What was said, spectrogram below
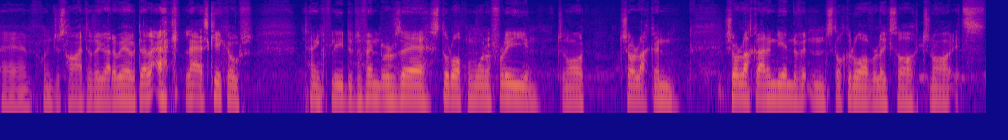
Um, just haunted, I got away with the last kick out. Thankfully, the defenders uh, stood up and won a free, and you know Sherlock and Sherlock got in the end of it and stuck it over. Like so, you know it's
